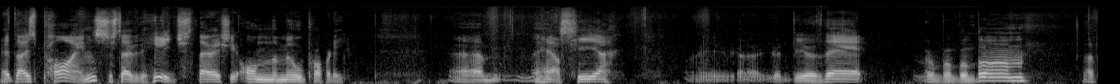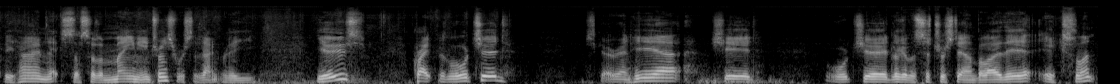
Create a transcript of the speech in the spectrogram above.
at those pines just over the hedge. They're actually on the mill property. Um, the house here, we've got a good view of that. Boom, boom, boom, boom. Lovely home. That's the sort of main entrance, which I don't really use. Great little orchard. Just go around here. Shed, orchard. Look at the citrus down below there. Excellent.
